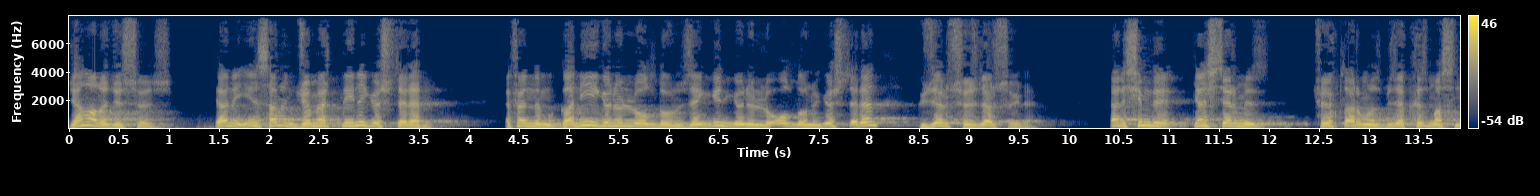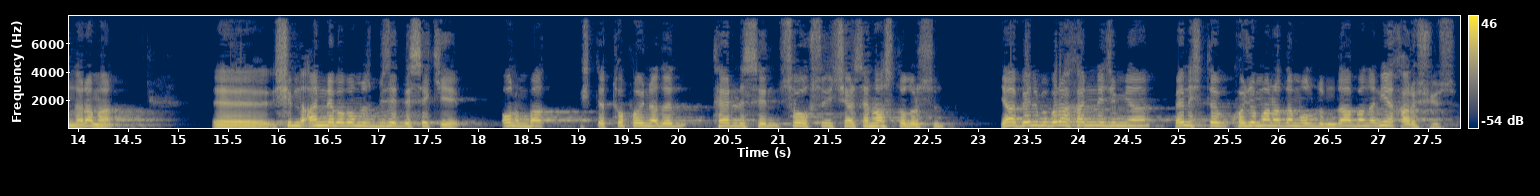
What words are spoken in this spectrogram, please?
can alıcı söz, yani insanın cömertliğini gösteren, efendim gani gönüllü olduğunu, zengin gönüllü olduğunu gösteren güzel sözler söyle. Yani şimdi gençlerimiz, çocuklarımız bize kızmasınlar ama e, şimdi anne babamız bize dese ki, oğlum bak işte top oynadın, terlisin, soğuk su içersen hasta olursun. Ya beni bir bırak anneciğim ya. Ben işte kocaman adam oldum. Daha bana niye karışıyorsun?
